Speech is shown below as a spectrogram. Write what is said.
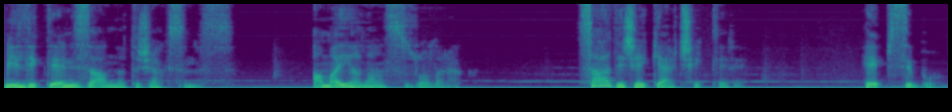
Bildiklerinizi anlatacaksınız. Ama yalansız olarak. Sadece gerçekleri. Hepsi bu.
